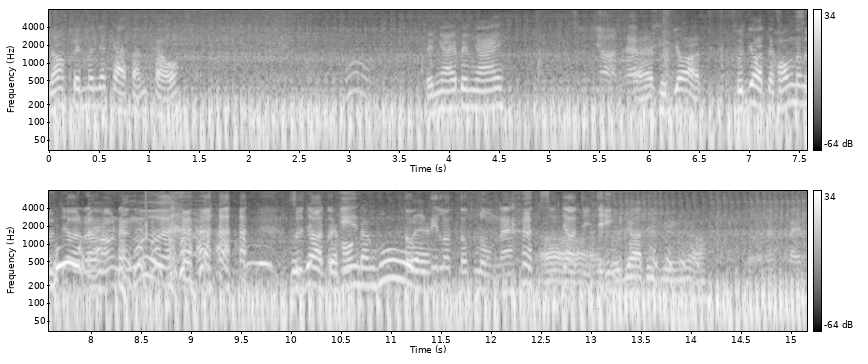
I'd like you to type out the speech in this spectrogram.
เนาะเป็นบรรยากาศสันเขา เป็นไงเป็นไงสุดยอดครับเออสุดยอด สุดยอดแต่ของดังสุดฮู้ยอดนะของดังหู้สุดยอดแต่ของดังฮู้ตรเลยงที่รถตกหลุมนะ สุดยอดจริงสุดยอดจริงๆเหรอๆเดี๋ยวนะไปผ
